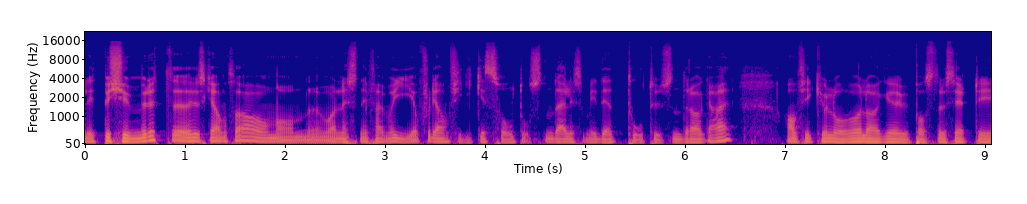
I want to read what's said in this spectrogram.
litt bekymret, husker jeg han sa. Om han var nesten i ferd med å gi opp fordi han fikk ikke solgt osten. Det er liksom i det 2000-draget her. Han fikk jo lov å lage upasteurisert i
